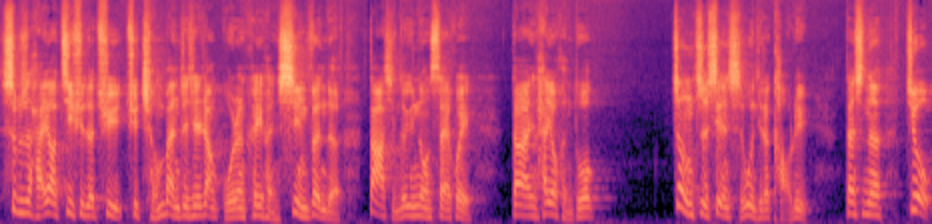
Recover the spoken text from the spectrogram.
是不是还要继续的去去承办这些让国人可以很兴奋的大型的运动赛会？当然还有很多政治现实问题的考虑。但是呢，就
